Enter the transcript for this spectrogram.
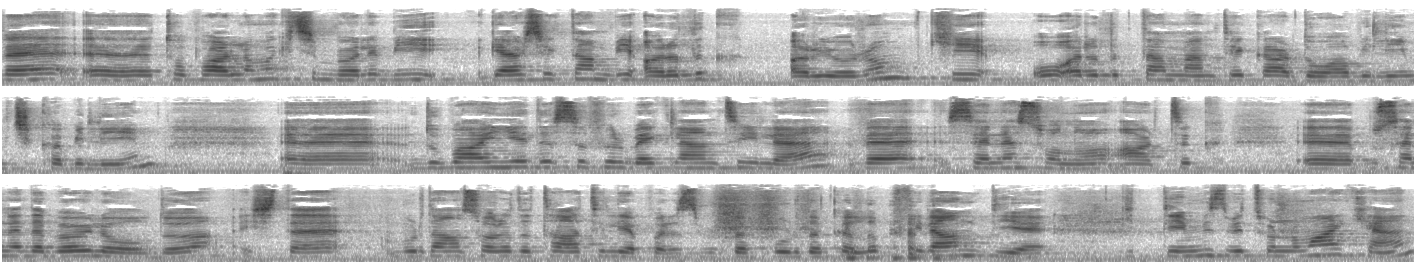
ve e, toparlamak için böyle bir gerçekten bir aralık arıyorum ki o aralıktan ben tekrar doğabileyim, çıkabileyim. E, Dubai'ye de sıfır beklentiyle ve sene sonu artık e, bu sene de böyle oldu. İşte buradan sonra da tatil yaparız burada burada kalıp filan diye gittiğimiz bir turnuvayken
